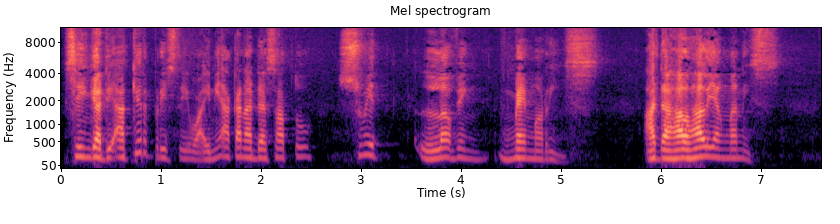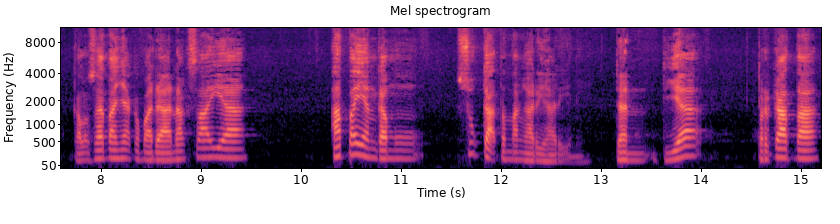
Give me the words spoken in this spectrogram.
Sehingga di akhir peristiwa ini akan ada satu sweet loving memories. Ada hal-hal yang manis. Kalau saya tanya kepada anak saya, apa yang kamu suka tentang hari-hari ini? Dan dia berkata,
